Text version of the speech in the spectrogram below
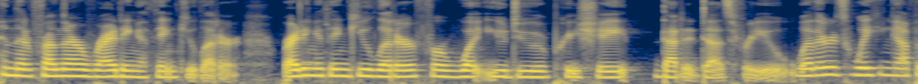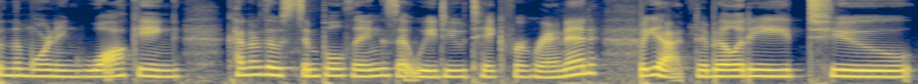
And then from there, writing a thank you letter, writing a thank you letter for what you do appreciate that it does for you, whether it's waking up in the morning, walking, kind of those simple things that we do take for granted. But yeah, the ability to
